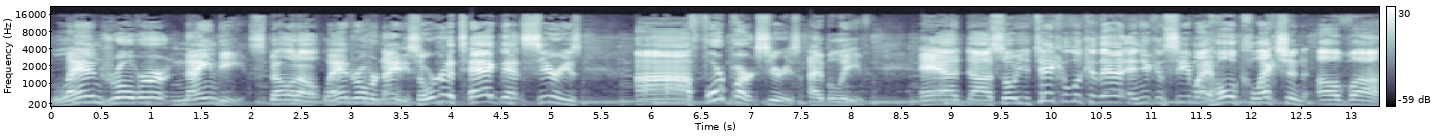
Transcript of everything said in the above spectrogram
Land Rover 90. Spell it out, Land Rover 90. So we're going to tag that series, uh, four-part series, I believe. And uh, so you take a look at that, and you can see my whole collection of uh,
